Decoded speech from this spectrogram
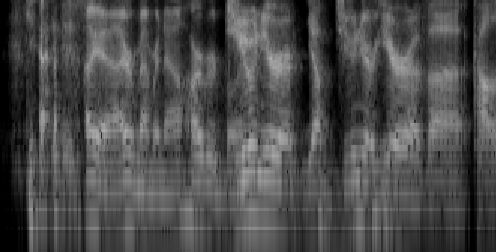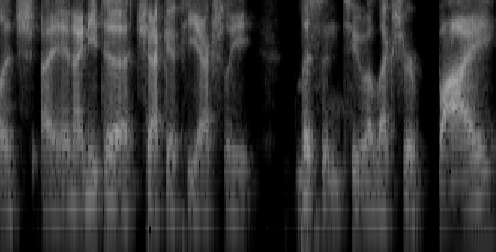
yeah. Oh yeah, I remember now. Harvard boy. junior yep junior year of uh, college, uh, and I need to check if he actually listened to a lecture by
